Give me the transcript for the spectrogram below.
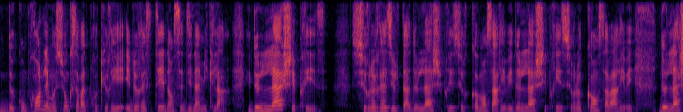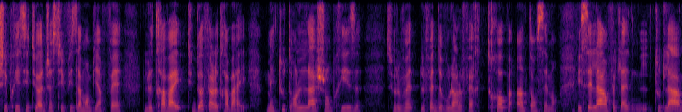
de comprendre l'émotion que ça va te procurer et de rester dans cette dynamique-là et de lâcher prise sur le résultat, de lâcher prise sur comment ça va arriver, de lâcher prise sur le quand ça va arriver, de lâcher prise si tu as déjà suffisamment bien fait le travail. Tu dois faire le travail, mais tout en lâchant prise sur le fait, de vouloir le faire trop intensément. Et c'est là, en fait, toute la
